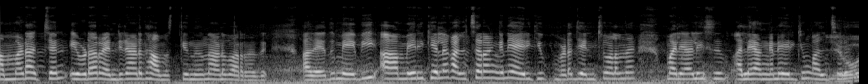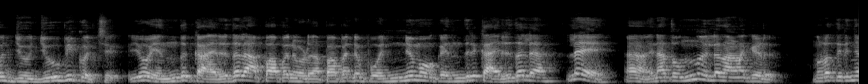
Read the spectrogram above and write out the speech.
അമ്മയുടെ അച്ഛൻ ഇവിടെ റെന്റിനാണ് താമസിക്കുന്നതെന്നാണ് പറഞ്ഞത്. അതായത് മേ ബി അമേരിക്കയിലെ കൾച്ചർ അങ്ങനെ ആയിരിക്കും ഇവിടെ ജനിച്ചു വളർന്ന മലയാളീസും അല്ലെ അങ്ങനെ ആയിരിക്കും കൾച്ചർ ജുജൂബി കൊച്ച്. യോ എന്ത് കരുതല അപ്പാപ്പനോട്. അപ്പാപ്പന്റെ പൊന്നുമോക്ക് എന്തൊരു കരുതല അല്ലേ? ആ ഇതിനകത്ത് ഒന്നുമില്ല നാണക്കേട്. നമ്മുടെ തിരിഞ്ഞ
